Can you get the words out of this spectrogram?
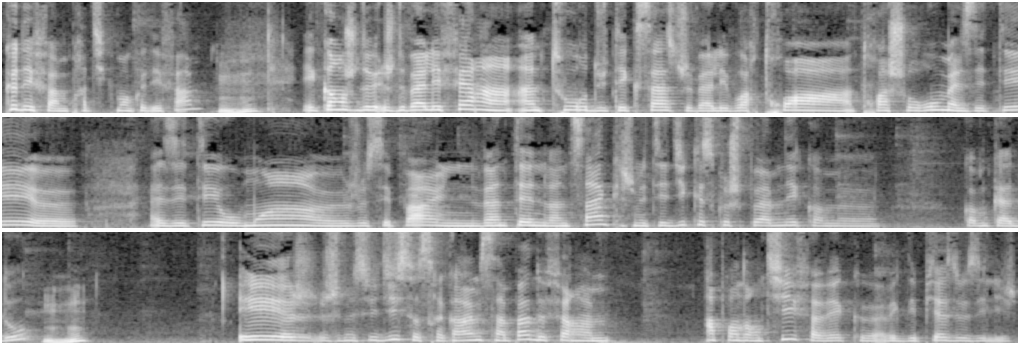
que des femmes, pratiquement que des femmes. Mhm. Et quand je, de- je devais aller faire un, un tour du Texas, je devais aller voir trois, trois showrooms, elles étaient, euh, elles étaient au moins, euh, je sais pas, une vingtaine, 25. Je m'étais dit, qu'est-ce que je peux amener comme, comme cadeau? Mhm. Et je, je me suis dit, ce serait quand même sympa de faire un, un pendentif avec, avec des pièces de zélige.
